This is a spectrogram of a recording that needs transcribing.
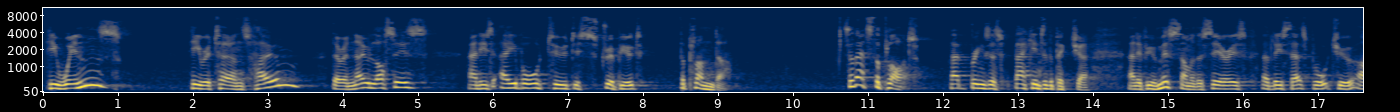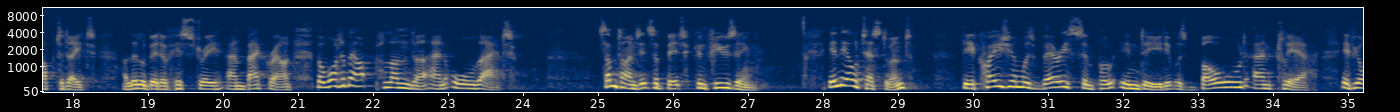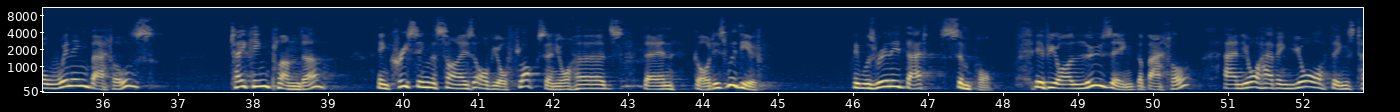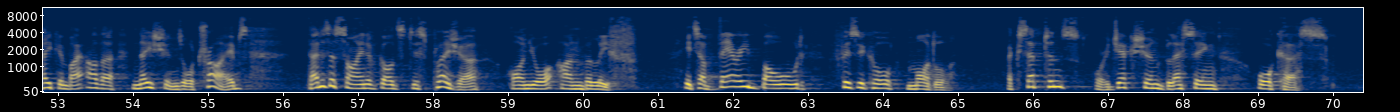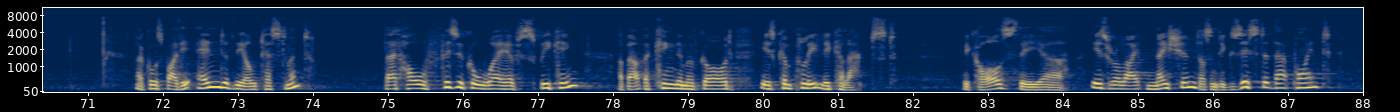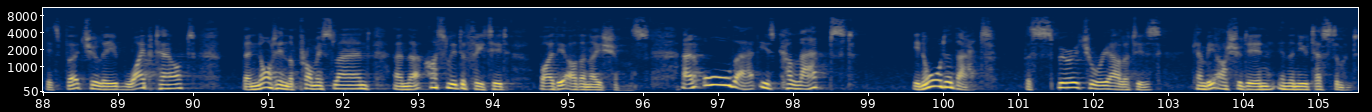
He wins he returns home, there are no losses, and he's able to distribute the plunder. So that's the plot. That brings us back into the picture. And if you've missed some of the series, at least that's brought you up to date. A little bit of history and background. But what about plunder and all that? Sometimes it's a bit confusing. In the Old Testament, the equation was very simple indeed. It was bold and clear. If you're winning battles, taking plunder, increasing the size of your flocks and your herds, then God is with you. It was really that simple. If you are losing the battle and you're having your things taken by other nations or tribes, that is a sign of God's displeasure on your unbelief. It's a very bold physical model. Acceptance or rejection, blessing or curse. Of course, by the end of the Old Testament, that whole physical way of speaking about the kingdom of God is completely collapsed because the uh, Israelite nation doesn't exist at that point. It's virtually wiped out. They're not in the promised land and they're utterly defeated by the other nations. And all that is collapsed in order that the spiritual realities can be ushered in in the New Testament.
